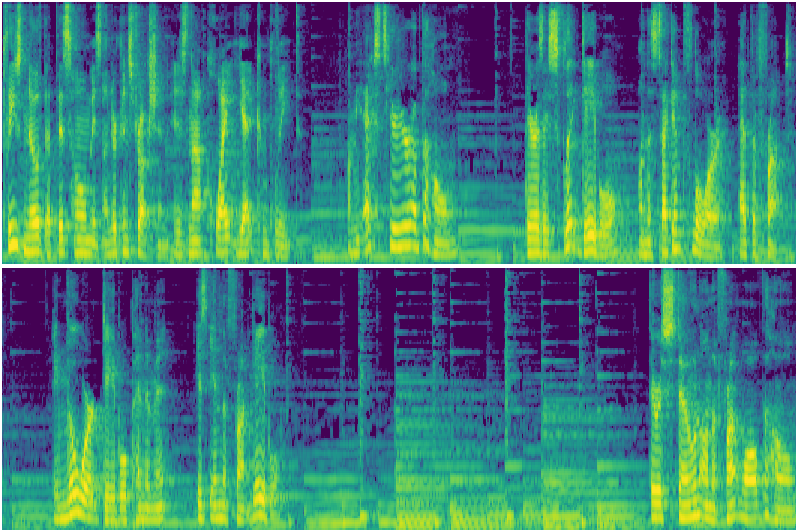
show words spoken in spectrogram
Please note that this home is under construction and is not quite yet complete. On the exterior of the home, there is a split gable on the second floor at the front. A millwork gable pediment is in the front gable. There is stone on the front wall of the home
